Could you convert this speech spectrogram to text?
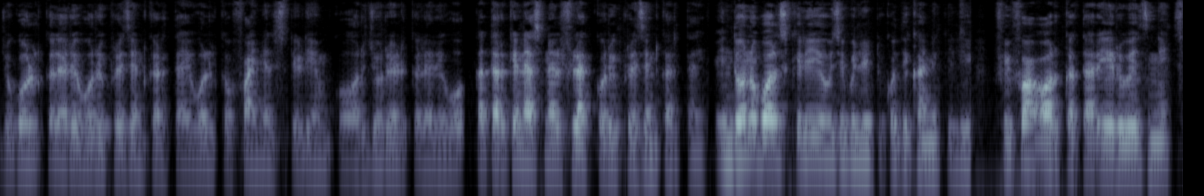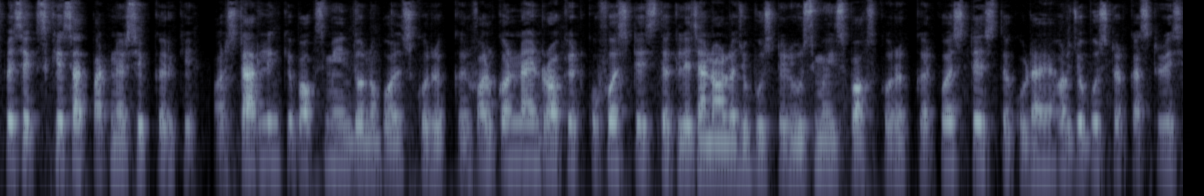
जो गोल्ड कलर है, वो रिप्रेजेंट करता है वर्ल्ड कप फाइनल स्टेडियम को और जो रेड कलर है, वो कतर के नेशनल फ्लैग को रिप्रेजेंट करता है। इन दोनों बॉल्स की रीयूजिबिलिटी को दिखाने के लिए फीफा और कतर एयरवेज ने स्पेसएक्स के साथ पार्टनरशिप करके और स्टारलिंग के बॉक्स में इन दोनों बॉल्स को रखकर फॉल्कॉन नाइन रॉकेट को फ़र्स्ट स्टेज तक ले जाने वाला जो बूस्टर है, उसमें इस बॉक्स को रखकर फ़र्स्ट स्टेज तक उड़ाया। और जो बूस्टर का स्ट्रेस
